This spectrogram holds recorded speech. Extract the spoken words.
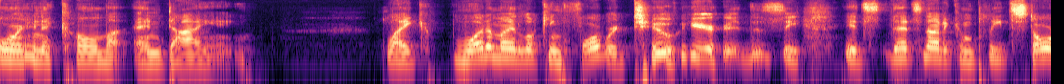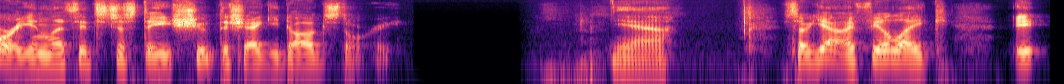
or in a coma and dying like what am i looking forward to here to see it's that's not a complete story unless it's just a shoot the shaggy dog story yeah so yeah i feel like it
